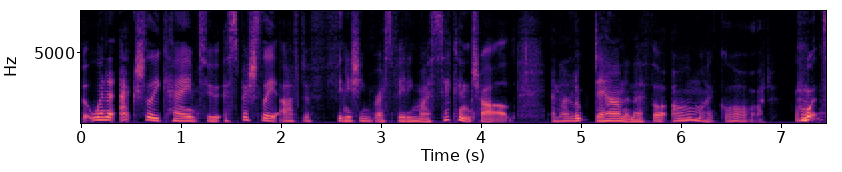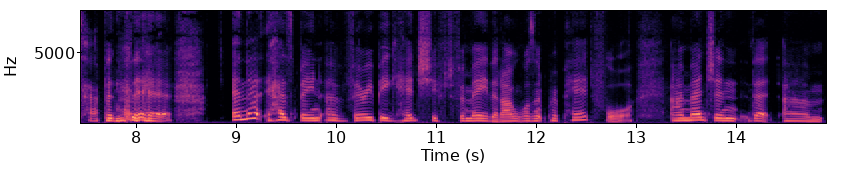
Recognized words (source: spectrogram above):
But when it actually came to, especially after finishing breastfeeding my second child, and I looked down and I thought, oh my God, what's happened there? And that has been a very big head shift for me that I wasn't prepared for. I imagine that um,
